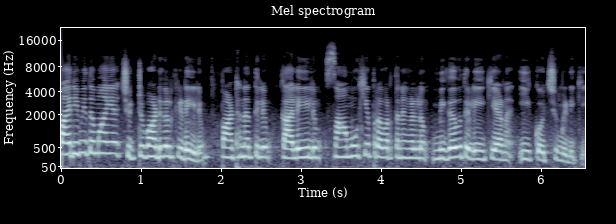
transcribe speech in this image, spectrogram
പരിമിതമായ ചുറ്റുപാടുകൾക്കിടയിലും പഠനത്തിലും കലയിലും സാമൂഹ്യ പ്രവർത്തനങ്ങളിലും മികവ് തെളിയിക്കുകയാണ് ഈ കൊച്ചുമിടുക്കി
